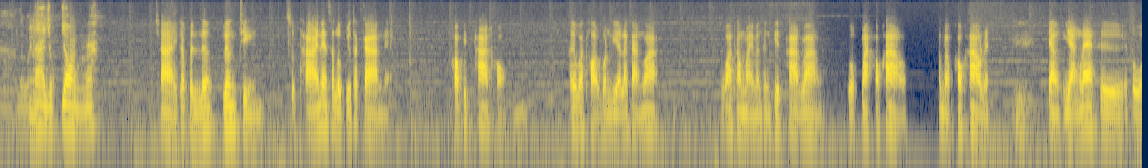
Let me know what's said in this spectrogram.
อ่าเรียกว่าน่ายกย่องนะ ใช่ก็เป็นเรื่องเรื่องจริง สุดท้ายเนี่ยสรุปยุทธการเนี่ย ข้อผิดพลาดของเขาเรียกว่าถอดบทเรียนแล้วกันว่า ว่าทำไมมันถึงผิดพลาดบ้างบวกมาคร่าวๆเอาแบบคร่าวๆเลย อย่างอย่างแรกคือตัว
